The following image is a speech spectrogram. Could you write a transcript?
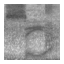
See ya.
